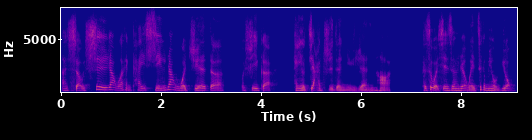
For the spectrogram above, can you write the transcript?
啊，首饰让我很开心，让我觉得我是一个很有价值的女人哈。可是我先生认为这个没有用，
